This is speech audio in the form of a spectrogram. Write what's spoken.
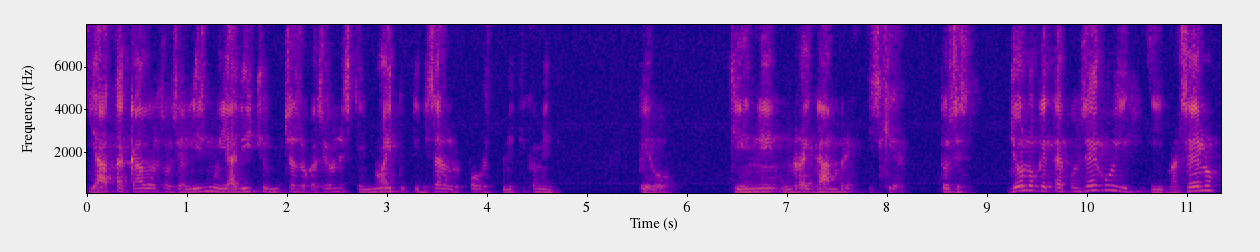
ya ha atacado al socialismo y ha dicho en muchas ocasiones que no hay que utilizar a los pobres políticamente, pero tiene un raigambre izquierdo. Entonces, yo lo que te aconsejo, y, Marcelo,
